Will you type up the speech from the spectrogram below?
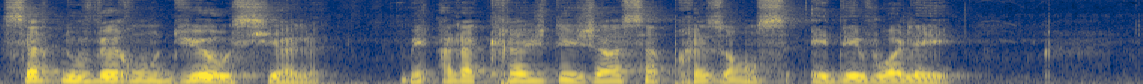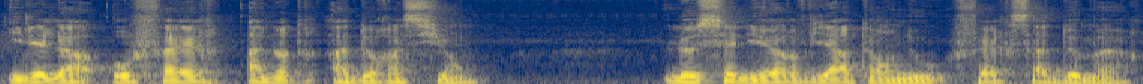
Certes, nous verrons Dieu au ciel, mais à la crèche déjà sa présence est dévoilée. il est là offert à notre adoration. Le Seigneur vient en nous faire sa demeure.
